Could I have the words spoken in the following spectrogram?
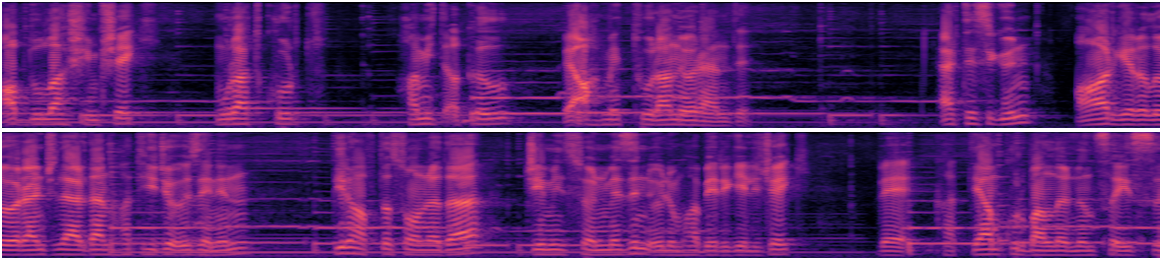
Abdullah Şimşek, Murat Kurt, Hamit Akıl ve Ahmet Turan öğrendi. Ertesi gün ağır yaralı öğrencilerden Hatice Özen'in, bir hafta sonra da Cemil Sönmez'in ölüm haberi gelecek ve katliam kurbanlarının sayısı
